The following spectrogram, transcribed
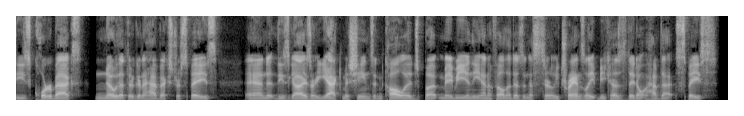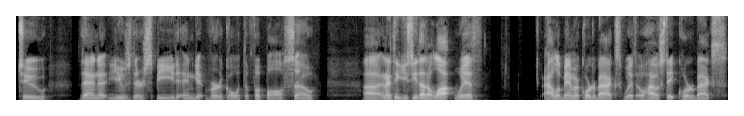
these quarterbacks know that they're going to have extra space, and these guys are YAC machines in college, but maybe in the NFL that doesn't necessarily translate because they don't have that space to then use their speed and get vertical with the football. So, uh, and I think you see that a lot with Alabama quarterbacks, with Ohio State quarterbacks,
